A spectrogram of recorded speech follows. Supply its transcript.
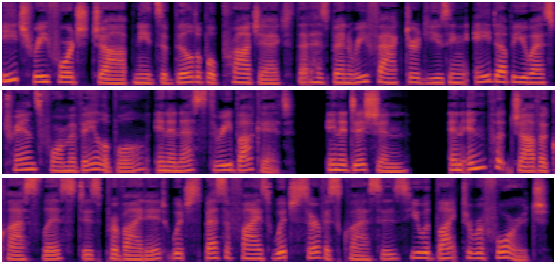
Each Reforged job needs a buildable project that has been refactored using AWS Transform available in an S3 bucket. In addition, an input Java class list is provided which specifies which service classes you would like to reforge.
